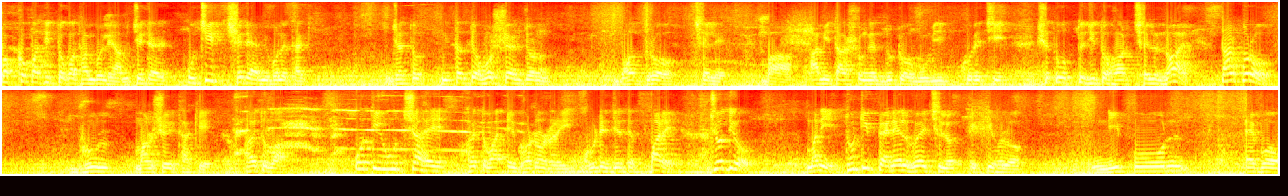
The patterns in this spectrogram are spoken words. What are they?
পক্ষপাতিত্ব কথা আমি বলি আমি যেটা উচিত সেটা আমি বলে থাকি। যেহেতু নিতান্ত অবশ্যই একজন ভদ্র ছেলে বা আমি তার সঙ্গে দুটো মুভি করেছি, সে তো উত্তেজিত হওয়ার ছেলে নয়, তারপরও ভুল মানুষেরই থাকে। হয়তোবা অতি উৎসাহে হয়তোবা এই ঘটনাটাই ঘটে যেতে পারে। যদিও মানে দুটি প্যানেল হয়েছিল, একটি হলো নিপুণ এবং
